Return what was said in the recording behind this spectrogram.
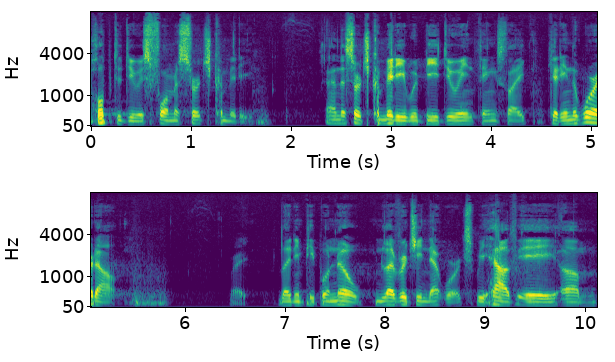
hope to do, is form a search committee. And the search committee would be doing things like getting the word out, right? Letting people know, leveraging networks. We have a, um,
